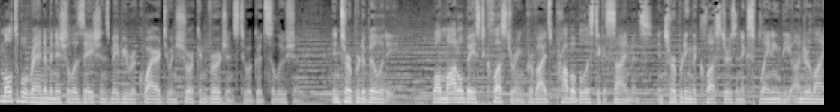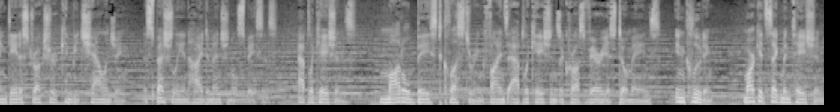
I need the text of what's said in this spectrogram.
Multiple random initializations may be required to ensure convergence to a good solution. Interpretability. While model-based clustering provides probabilistic assignments, interpreting the clusters and explaining the underlying data structure can be challenging, especially in high-dimensional spaces. Applications. Model-based clustering finds applications across various domains, including market segmentation,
